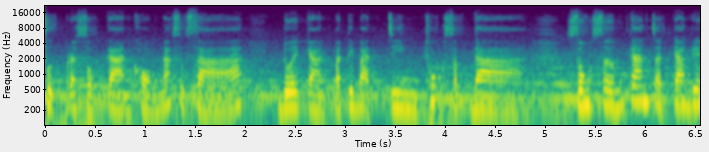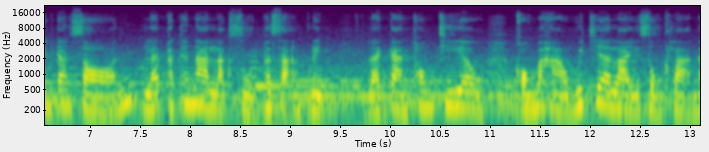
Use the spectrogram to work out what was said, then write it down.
ฝึกประสบการณ์ของนักศึกษา โดยการปฏิบัติจริงทุกสัปดาห์ ส่งเสริมการจัดการเรียนการสอน และพัฒนาหลักสูตรภาษาอังกฤษ และการท่องเที่ยวของมหาวิทยาลัยสงขลาน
